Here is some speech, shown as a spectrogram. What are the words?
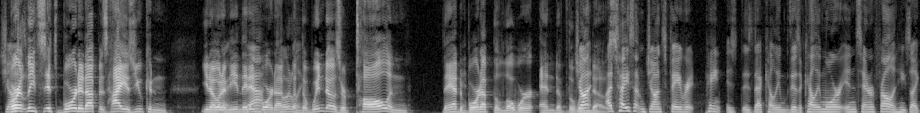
John, or at least it's boarded up as high as you can you know what i mean they Yeah, didn't board up totally. but the windows are tall and they had to board up the lower end of the John, windows I'll tell you something. John's favorite paint is is that Kelly. There's a Kelly Moore in Santa Fe, and he's like,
